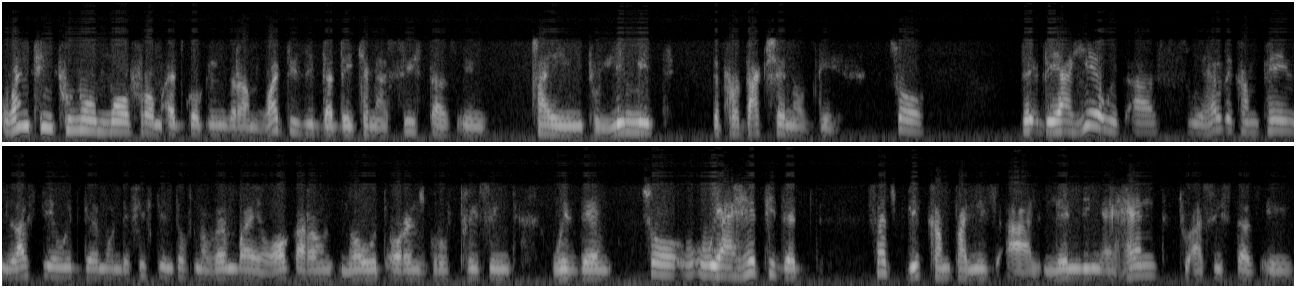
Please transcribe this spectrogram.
wanting to know more from Adcock Ingram, what is it that they can assist us in trying to limit the production of this. So they, they are here with us. We held a campaign last year with them on the 15th of November, a walk around Norwood Orange Grove precinct with them. So we are happy that such big companies are lending a hand to assist us in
